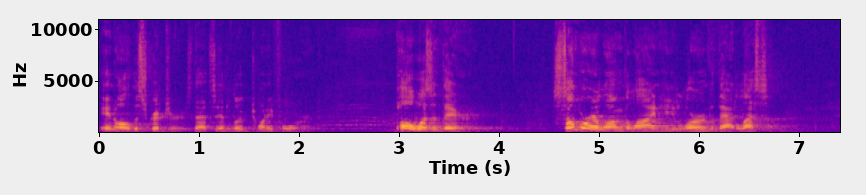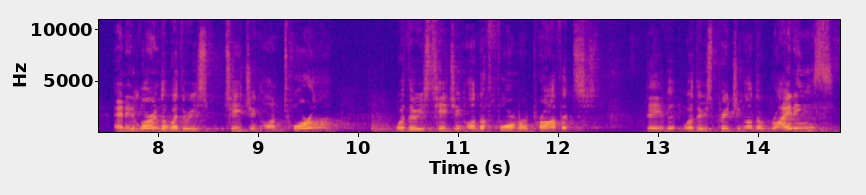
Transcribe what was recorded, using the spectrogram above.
in all the Scriptures. That's in Luke 24. Paul wasn't there. Somewhere along the line, he learned that lesson. And he learned that whether he's teaching on Torah, whether he's teaching on the former prophets, David, whether he's preaching on the writings,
